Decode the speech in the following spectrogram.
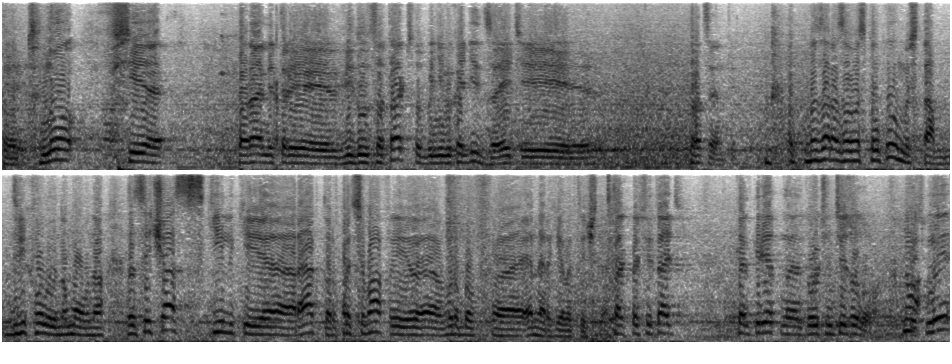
Вот, но все параметры ведутся так, чтобы не выходить за эти проценты. От ми зараз з вами спілкуємось там дві хвилини умовно. За цей час скільки е, реактор працював і е, виробив е, енергії електричної? Так посчитать конкретно это очень тяжело. Ну, То есть мы,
